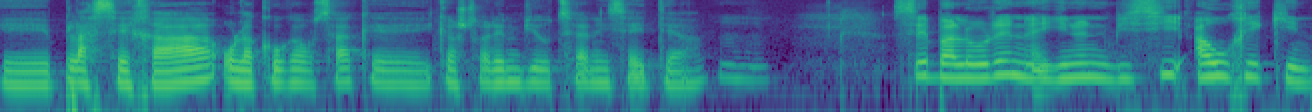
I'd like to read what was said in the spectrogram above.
e, plazeja, olako gauzak e, ikastoaren bihotzean izaitea. Mm Ze balore nahi ginuen bizi aurrekin,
